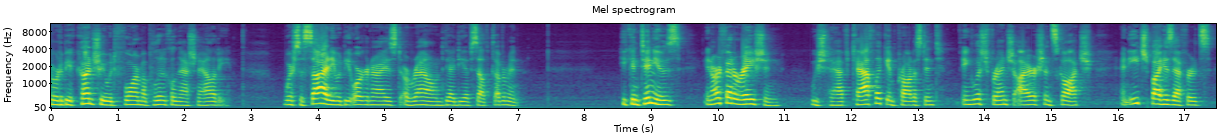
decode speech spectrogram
it were to be a country, would form a political nationality, where society would be organized around the idea of self government. He continues In our federation, we should have Catholic and Protestant, English, French, Irish, and Scotch, and each by his efforts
